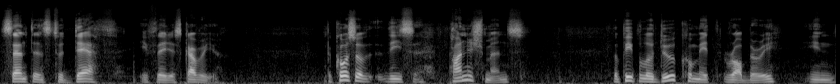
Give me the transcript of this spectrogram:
sentenced to death if they discover you. Because of these punishments, the people who do commit robbery in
